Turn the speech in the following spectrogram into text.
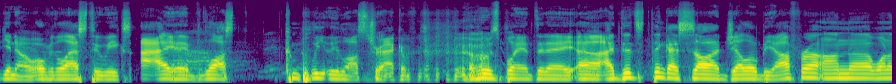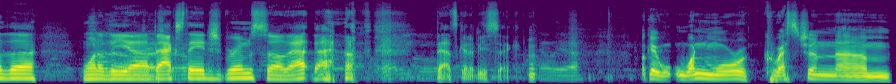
you know over the last two weeks I have lost completely lost track of, of who's playing today. Uh, I did think I saw Jello Biafra on uh, one of the one of the uh, backstage rooms, so that that that's gonna be sick. Hell yeah. Okay, one more question. Um,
